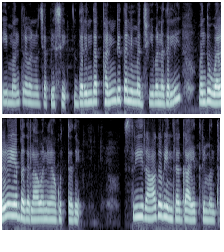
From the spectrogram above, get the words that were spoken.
ಈ ಮಂತ್ರವನ್ನು ಜಪಿಸಿ. ಇದರಿಂದ ಖಂಡಿತ ನಿಮ್ಮ ಜೀವನದಲ್ಲಿ ಒಂದು ಒಳ್ಳೆಯ ಬದಲಾವಣೆ ಆಗುತ್ತದೆ. ಶ್ರೀ ರಾಘವೇಂದ್ರ ಗಾಯತ್ರಿ ಮಂತ್ರ.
